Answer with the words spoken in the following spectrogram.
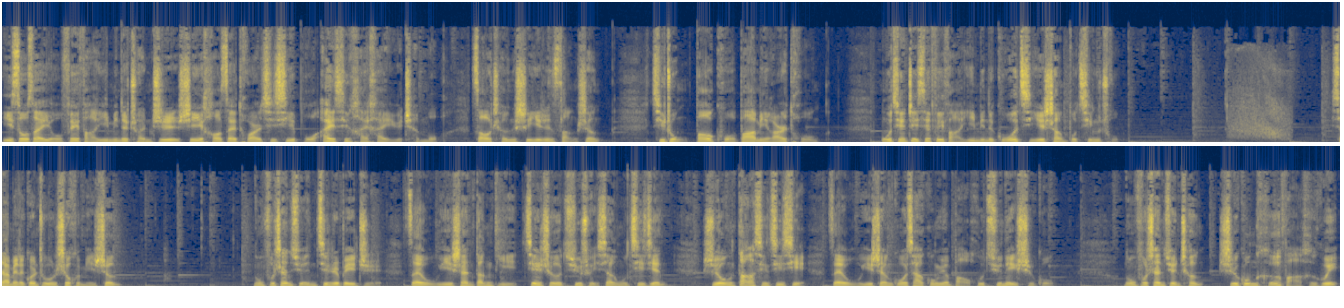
一艘载有非法移民的船只十一号在土耳其西部爱琴海海域沉没，造成十一人丧生，其中包括八名儿童。目前，这些非法移民的国籍尚不清楚。下面来关注社会民生。农夫山泉近日被指在武夷山当地建设取水项目期间，使用大型机械在武夷山国家公园保护区内施工。农夫山泉称施工合法合规，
